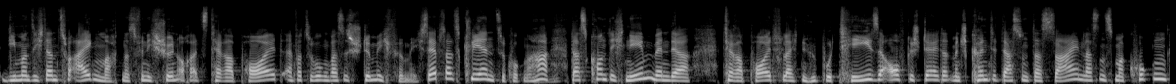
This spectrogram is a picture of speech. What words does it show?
die man sich dann zu eigen macht. Und das finde ich schön auch als Therapeut, einfach zu gucken, was ist stimmig für mich. Selbst als Klient zu gucken, aha, das konnte ich nehmen, wenn der Therapeut vielleicht eine Hypothese aufgestellt hat, Mensch, könnte das und das sein? Lass uns mal gucken,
